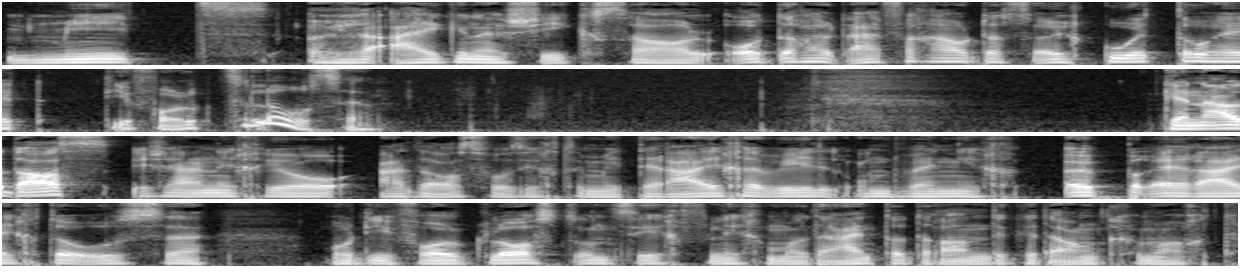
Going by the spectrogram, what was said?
mit eurem eigenen Schicksal oder halt einfach auch, dass es euch gut tut, hat, die Folge zu hören. Genau das ist eigentlich ja auch das, was ich damit erreichen will. Und wenn ich jemanden erreiche da wo die Folge lost und sich vielleicht mal der ein oder andere Gedanken macht,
